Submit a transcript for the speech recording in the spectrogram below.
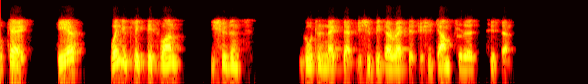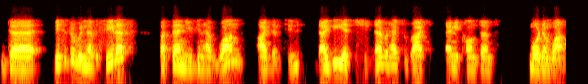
okay, here, when you click this one, you shouldn't go to the next step. You should be directed. You should jump through the system. The visitor will never see that, but then you can have one item. The idea is you should never have to write any content more than once.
